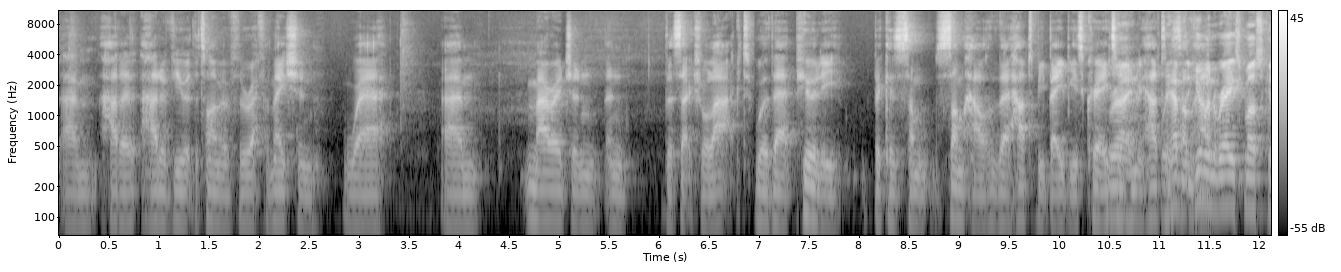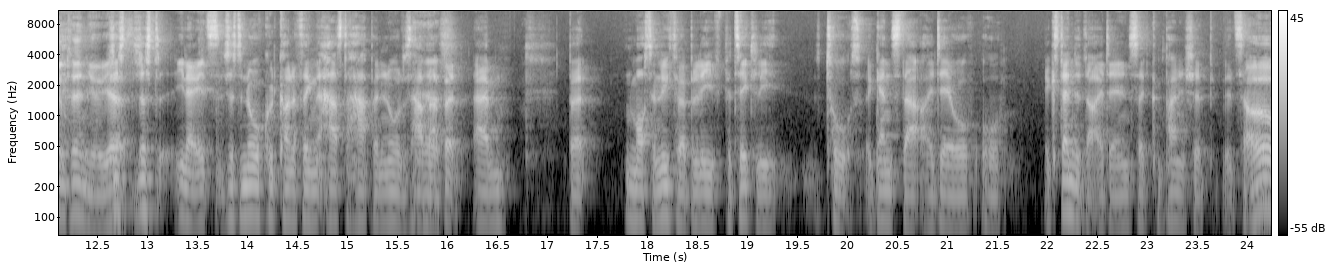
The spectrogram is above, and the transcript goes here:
um, had a had a view at the time of the Reformation where um, marriage and, and the sexual act were there purely because some somehow there had to be babies created Right. and we had to we have the human race must continue. Yes. just just you know it's just an awkward kind of thing that has to happen in order to have Yes. that but um but martin luther i believe particularly taught against that idea or, or extended that idea and said companionship itself Oh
